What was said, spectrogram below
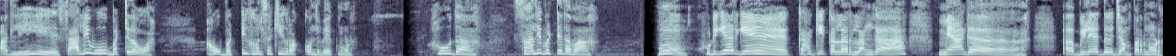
ಅಲ್ಲಿ ಸಾಲಿವು ಬಟ್ಟೆದವ. ಅವು ಬಟ್ಟೆಗೆ ಹೊಲ್ಸಕ್ಕೆ ಈಗ ರೊಕ್ಕ ಒಂದು ಬೇಕು ನೋಡು. ಹೌದಾ? ಸಾಲಿ ಬಟ್ಟೆದವ? ಹ್ಞೂ ಹುಡುಗಿಯರಿಗೆ ಕಾಕಿ ಕಲರ್ ಲಂಗ, ಮ್ಯಾಗ ಬಿಳೇದು ಜಂಪರ್ ನೋಡು.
